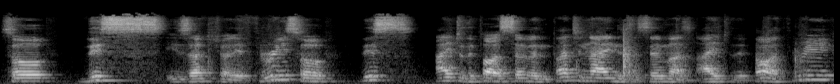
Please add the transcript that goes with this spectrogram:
So this is actually 3. So this i to the power 739 is the same as i to the power 3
